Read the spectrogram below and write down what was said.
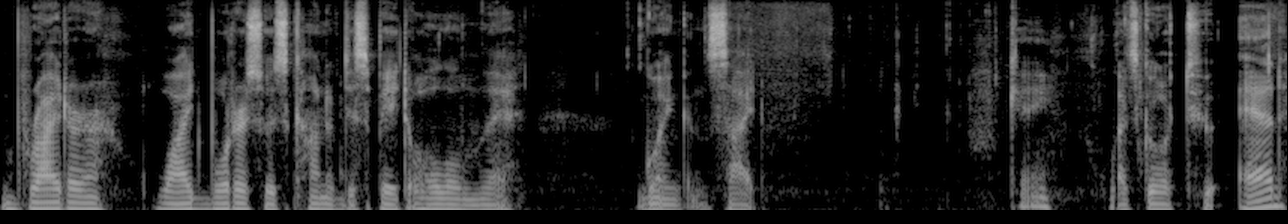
brighter white border so it's kind of dissipate all of the going inside. Okay let's go to add.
